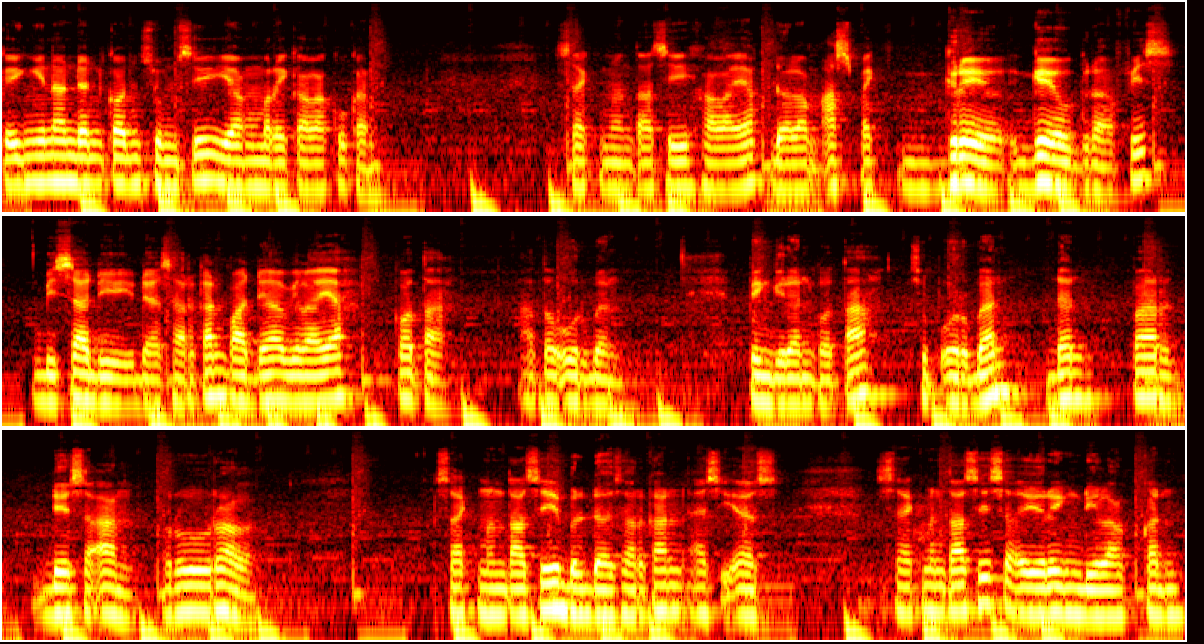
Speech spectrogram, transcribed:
keinginan, dan konsumsi yang mereka lakukan. Segmentasi khalayak dalam aspek geografis bisa didasarkan pada wilayah kota atau urban, pinggiran kota, suburban, dan perdesaan rural. Segmentasi berdasarkan SIS Segmentasi seiring dilakukan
